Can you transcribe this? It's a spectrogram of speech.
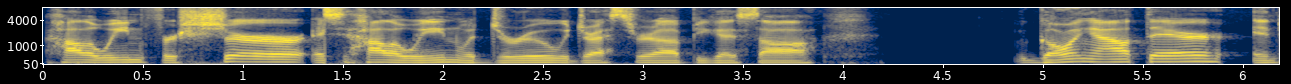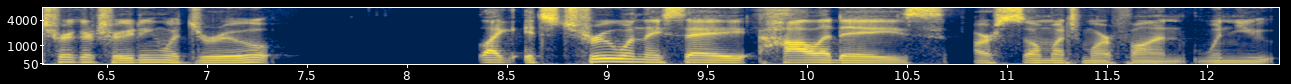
Halloween for sure. It's Halloween with Drew. We dressed her up. You guys saw going out there and trick or treating with Drew. Like it's true when they say holidays are so much more fun when you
